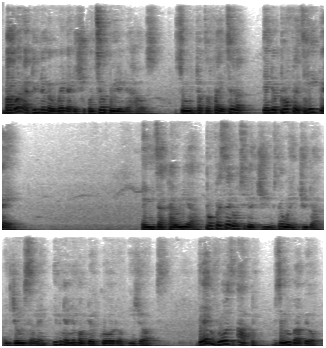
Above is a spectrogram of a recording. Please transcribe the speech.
But God had given them a word that they should continue building the house. So chapter 5 said that then the prophets Haggai and Zechariah prophesied unto the Jews that were in Judah and Jerusalem, even the name of the God of Israel. Then rose up Zerubbabel.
